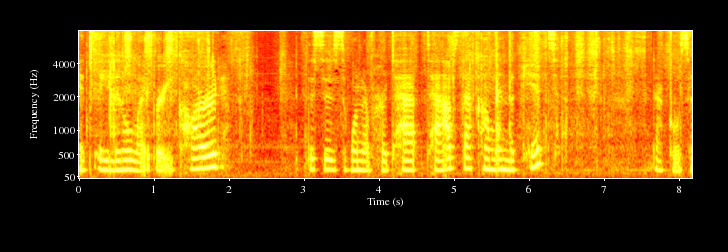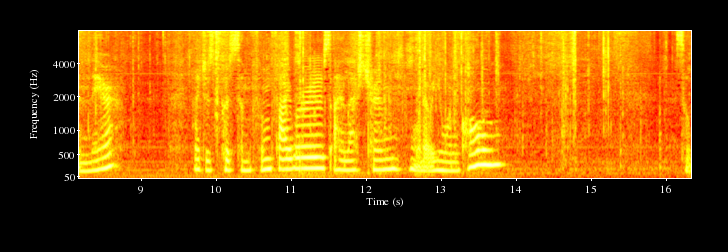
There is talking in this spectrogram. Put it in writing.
it's a little library card. This is one of her tab tabs that come in the kit. That goes in there. I just put some foam fibers, eyelash trim, whatever you want to call them. So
